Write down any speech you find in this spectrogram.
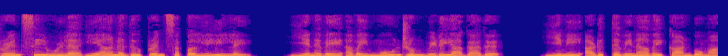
பிரின்ஸில் உள்ள ஏனது ஆனது பிரின்சிபலில் இல்லை. எனவே அவை மூன்றும் விடையாகாது. இனி அடுத்த வினாவை காண்போமா?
